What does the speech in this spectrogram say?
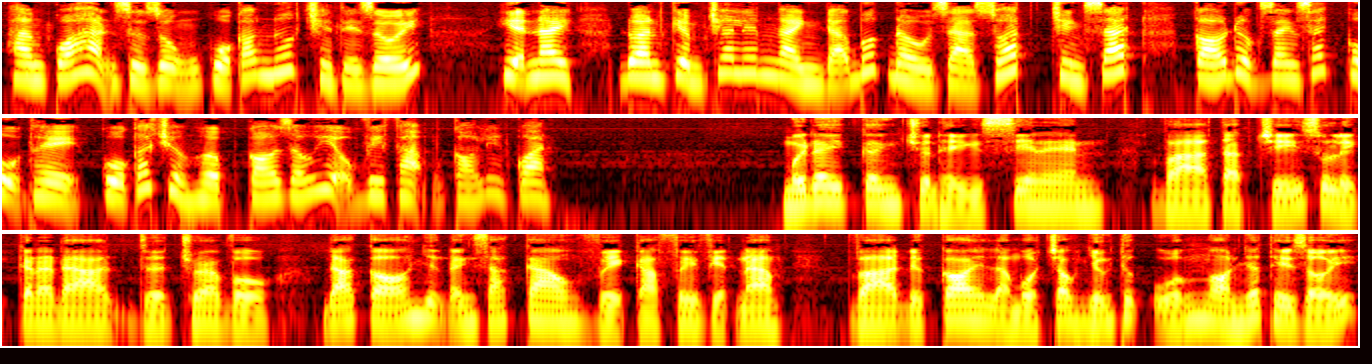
hàng quá hạn sử dụng của các nước trên thế giới. Hiện nay, đoàn kiểm tra liên ngành đã bước đầu giả soát, trinh sát, có được danh sách cụ thể của các trường hợp có dấu hiệu vi phạm có liên quan. Mới đây, kênh truyền hình CNN và tạp chí du lịch Canada The Travel đã có những đánh giá cao về cà phê Việt Nam và được coi là một trong những thức uống ngon nhất thế giới.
